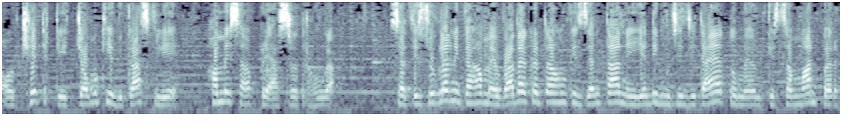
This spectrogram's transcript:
और क्षेत्र के चौमुखी विकास के लिए हमेशा प्रयासरत रहूँगा। सतीश शुक्ला ने कहा, मैं वादा करता हूँ कि जनता ने यदि मुझे जिताया तो मैं उनके सम्मान पर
